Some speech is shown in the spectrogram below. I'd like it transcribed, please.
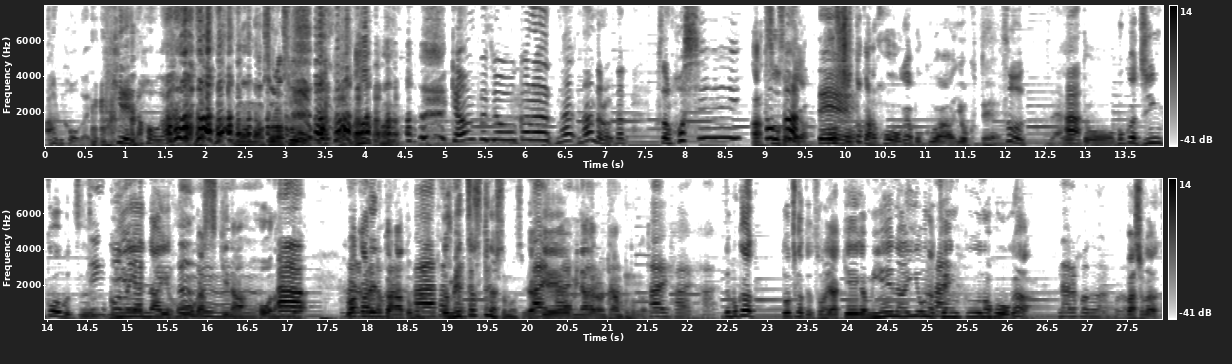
ある方がいい。綺麗な方が。まあまあそりゃそうはい、キャンプ場からななんだろう。なんかその星あそうそうだから星とかの方が僕は良くて。そうえっと僕は人工物見えない方が好きな方なんあで分かれるかなと思うんですよ。めっちゃ好きな人もいるんですよ。夜景を見ながらのキャンプとかがはいはいはい。で僕はどっちかというとその夜景が見えないような天空の方がなるほどなるほど。場所が好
